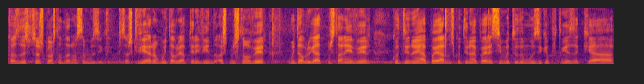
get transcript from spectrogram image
por causa das pessoas que gostam da nossa música. Pessoas que vieram, muito obrigado por terem vindo. Aos que nos estão a ver, muito obrigado por estarem a ver. Continuem a apoiar-nos, continuem a apoiar acima de tudo a música portuguesa que há.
